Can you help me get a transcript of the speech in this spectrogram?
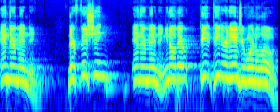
and they're mending. They're fishing and they're mending. You know, Peter and Andrew weren't alone.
